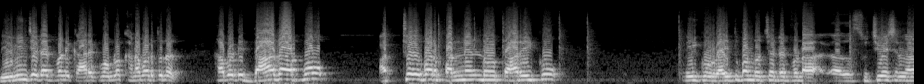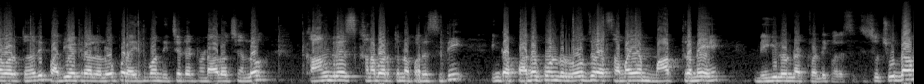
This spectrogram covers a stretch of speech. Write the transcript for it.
నిర్మించేటటువంటి కార్యక్రమంలో కనబడుతున్నారు. కాబట్టి దాదాపు అక్టోబర్ పన్నెండో తారీఖు మీకు రైతు బంధు వచ్చేటటువంటి సిచ్యువేషన్ కనబడుతున్నది. పది ఎకరాల లోపు రైతు బంధు ఇచ్చేటటువంటి ఆలోచనలో కాంగ్రెస్ కనబడుతున్న పరిస్థితి. ఇంకా పదకొండు రోజుల సమయం మాత్రమే మిగిలి ఉన్నటువంటి పరిస్థితి. సో చూద్దాం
